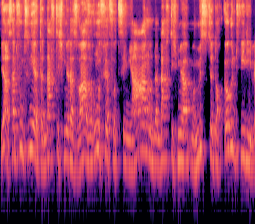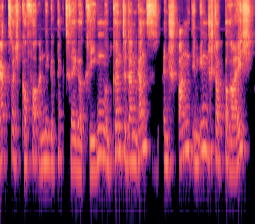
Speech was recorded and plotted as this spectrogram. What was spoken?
Ja, es hat funktioniert. Dann dachte ich mir, das war so ungefähr vor zehn Jahren. Und dann dachte ich mir, man müsste doch irgendwie die Werkzeugkoffer an den Gepäckträger kriegen und könnte dann ganz entspannt im Innenstadtbereich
